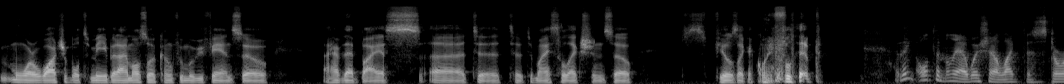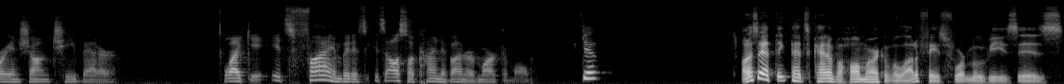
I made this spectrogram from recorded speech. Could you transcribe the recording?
more watchable to me, but I'm also a Kung Fu movie fan, so I have that bias uh, to, to, to my selection. So it feels like a coin flip. I think ultimately I wish I liked the story in Shang-Chi better. Like, it, it's fine, but it's it's also kind of unremarkable. Yeah. Honestly i think that's kind of a hallmark of a lot of phase four movies is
